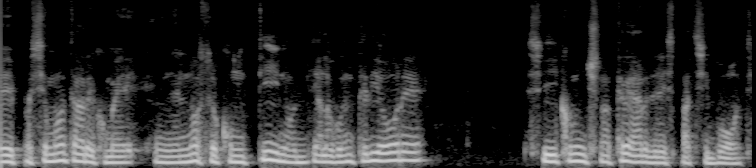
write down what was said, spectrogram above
e possiamo notare come nel nostro continuo dialogo interiore si cominciano a creare degli spazi vuoti.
